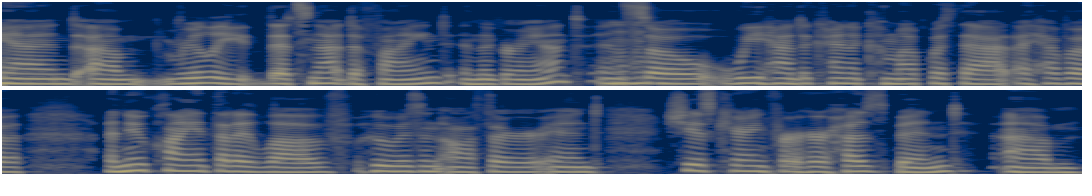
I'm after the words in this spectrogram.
and um, really that's not defined in the grant. And so we had to kind of come up with that. I have a a new client that I love who is an author, and she is caring for her husband. Um,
